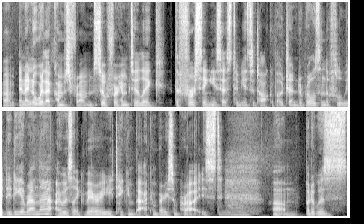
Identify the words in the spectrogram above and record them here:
Um, and I know where that comes from. So for him to like, the first thing he says to me is to talk about gender roles and the fluidity around that. I was like very taken back and very surprised. Mm. Um, but it was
